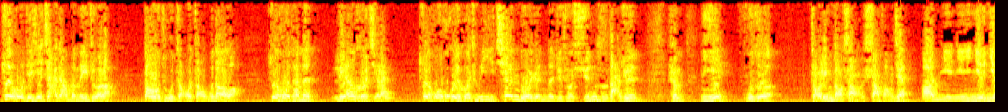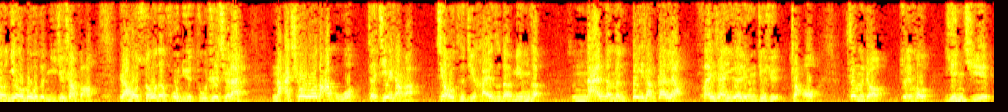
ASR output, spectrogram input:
最后这些家长们没辙了，到处找找不到啊，最后他们联合起来，最后汇合成一千多人的就说寻子大军，说你负责找领导上上访去啊，你你你你有你有路子你去上访，然后所有的妇女组织起来，拿敲锣打鼓在街上啊叫自己孩子的名字。男的们背上干粮，翻山越岭就去找，这么着，最后引起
